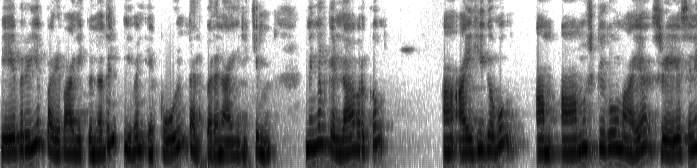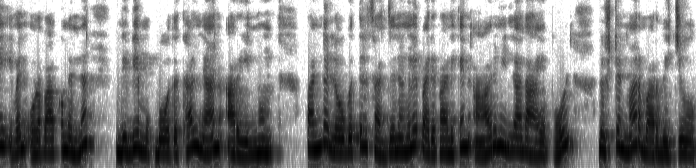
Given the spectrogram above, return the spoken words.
ഏവരെയും പരിപാലിക്കുന്നതിൽ ഇവൻ എപ്പോഴും തൽപരനായിരിക്കും. നിങ്ങൾക്കെല്ലാവർക്കും ഐഹികവും ആമുഷ്കികവുമായ ശ്രേയസിനെ ഇവൻ ഉളവാക്കുമെന്ന് ദിവ്യബോധത്താൽ ഞാൻ അറിയുന്നു. പണ്ട് ലോകത്തിൽ സജ്ജനങ്ങളെ പരിപാലിക്കാൻ ആരുമില്ലാതായപ്പോൾ ദുഷ്ടന്മാർ വർദ്ധിച്ചു.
